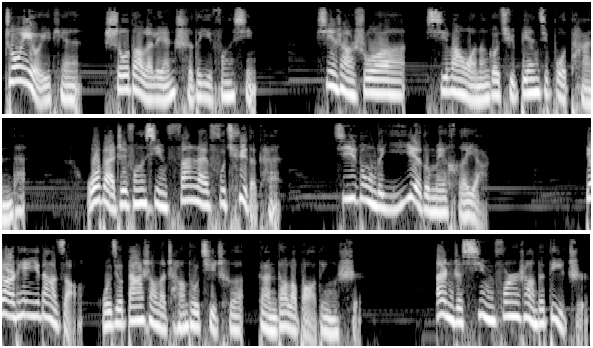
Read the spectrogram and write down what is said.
终于有一天，收到了廉耻的一封信。信上说希望我能够去编辑部谈谈，我把这封信翻来覆去的看，激动的一夜都没合眼儿。第二天一大早，我就搭上了长途汽车，赶到了保定市，按着信封上的地址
